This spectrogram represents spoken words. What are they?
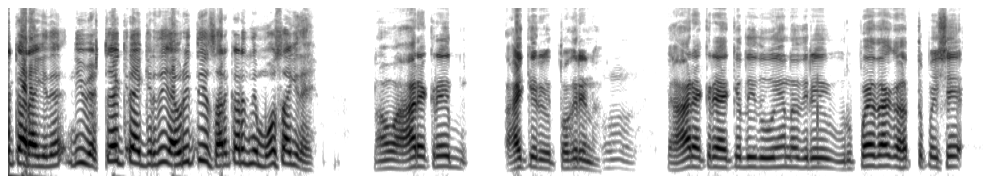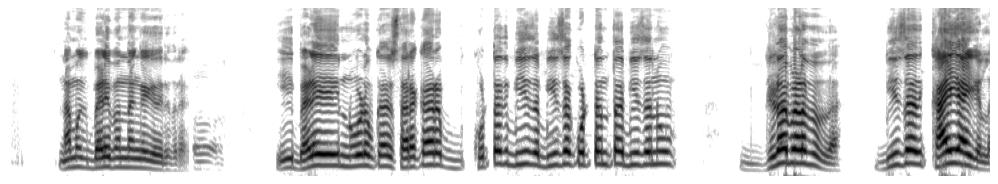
ಆಕಾರ ಆಗಿದೆ ನೀವು ಎಷ್ಟು ಎಕರೆ ಹಾಕಿರ್ತೀವಿ ಯಾವ ರೀತಿ ಸರ್ಕಾರದಿಂದ ಮೋಸ ಆಗಿದೆ? ನಾವು ಆರು ಎಕರೆ ಹಾಕಿರಿ ತೊಗರಿನ. ಆರು ಎಕರೆ ಹಾಕಿದ್ದು ಇದು ಏನದ್ರಿ ರೂಪಾಯಿದಾಗ ಹತ್ತು ಪೈಸೆ ನಮಗೆ ಬೆಳೆ ಬಂದಂಗೆ ಆಗ್ಯದ್ರಿ ಇದ್ರಾಗ. ಈ ಬೆಳೆ ನೋಡ್ಬೇಕಾದ್ರೆ ಸರ್ಕಾರ ಕೊಟ್ಟದ ಬೀಜ ಬೀಜ ಕೊಟ್ಟಂಥ ಬೀಜನೂ ಗಿಡ ಬೆಳೆದದ. ಬೀಜ ಕಾಯಿ ಆಗಿಲ್ಲ.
